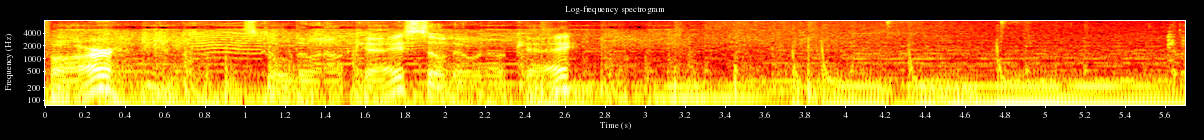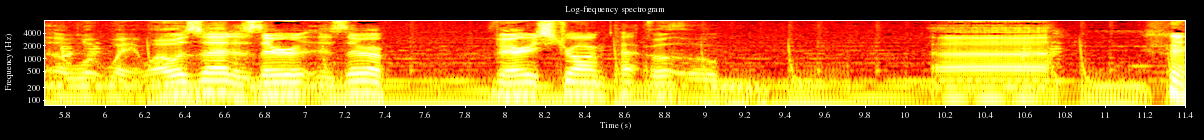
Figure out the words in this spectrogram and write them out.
far. Still doing okay, still doing okay. Uh, wait, what was that? Is there is there a very strong pa- Uh-oh. Uh...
